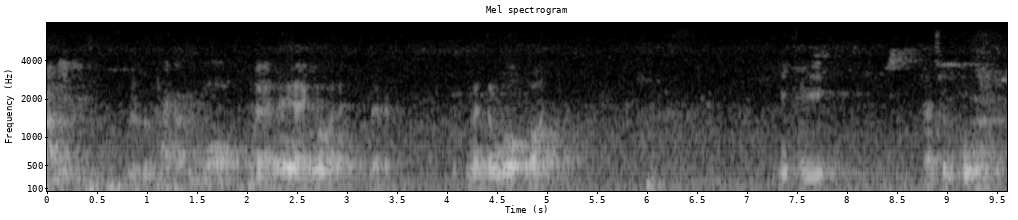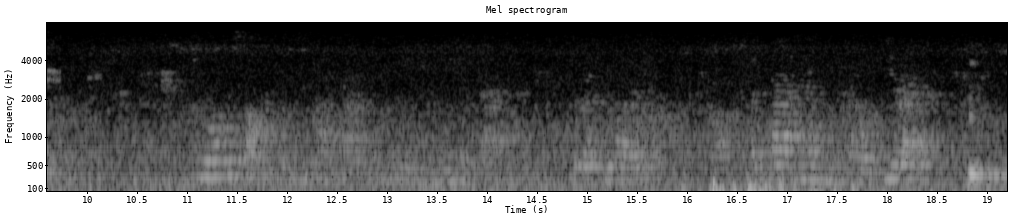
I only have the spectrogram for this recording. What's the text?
ราวนี้ที่อยู่สุดท้ายก็คือโง่เออนั่นไงโง่แหละมันต้องโง่ก่อน มีใครอีกอาชมพูอืม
